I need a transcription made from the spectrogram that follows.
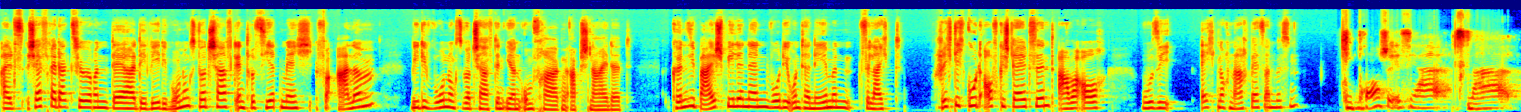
Als Chefredakteurin der DW Die Wohnungswirtschaft interessiert mich vor allem, wie die Wohnungswirtschaft in ihren Umfragen abschneidet. Können Sie Beispiele nennen, wo die Unternehmen vielleicht richtig gut aufgestellt sind, aber auch, wo sie echt noch nachbessern müssen? Die Branche ist ja zwar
